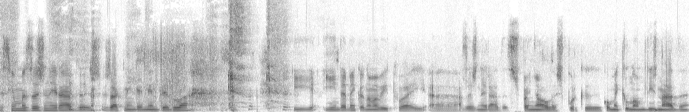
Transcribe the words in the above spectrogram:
assim umas asneiradas, já que ninguém me entende lá. E, e, ainda bem que eu não me habituei às asneiradas espanholas, porque como aquilo não me diz nada,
